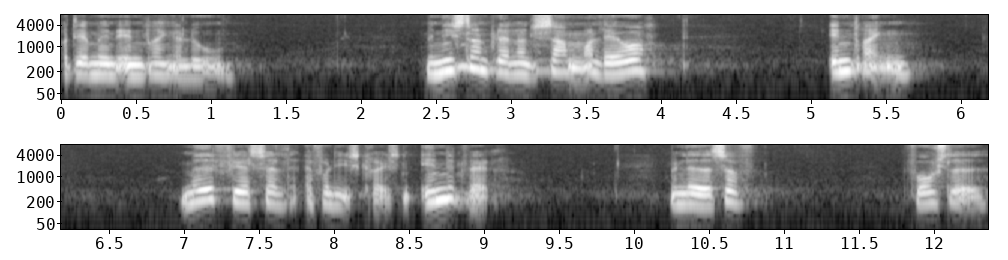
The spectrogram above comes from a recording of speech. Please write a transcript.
Og dermed en ændring af loven. Ministeren blander det sammen og laver ændringen med et flertal af forligskredsen inden et valg, men lader så forslaget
